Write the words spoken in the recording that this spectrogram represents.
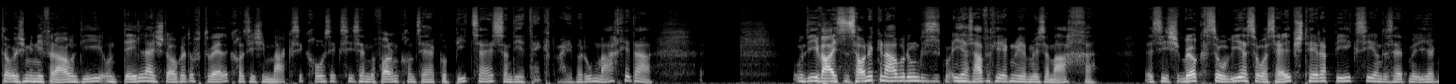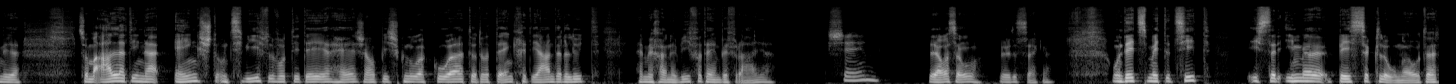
da ist meine Frau und ich und Della ist da auf die Welt gekommen. Sie war in Mexiko, sie haben wir vor dem Konzert Pizza essen und ich dachte, warum mache ich das? Und ich weiß es auch nicht genau, warum. Ich musste es einfach irgendwie machen Es ist wirklich so wie so eine Selbsttherapie gewesen und es hat mir irgendwie zum all deinen Ängsten und Zweifeln, die du dir hast, auch bist du genug gut oder denken die anderen Leute, haben mich können wie von dem befreien. Schön. Ja, so würde ich sagen. Und jetzt mit der Zeit ist es immer besser gelungen, oder?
